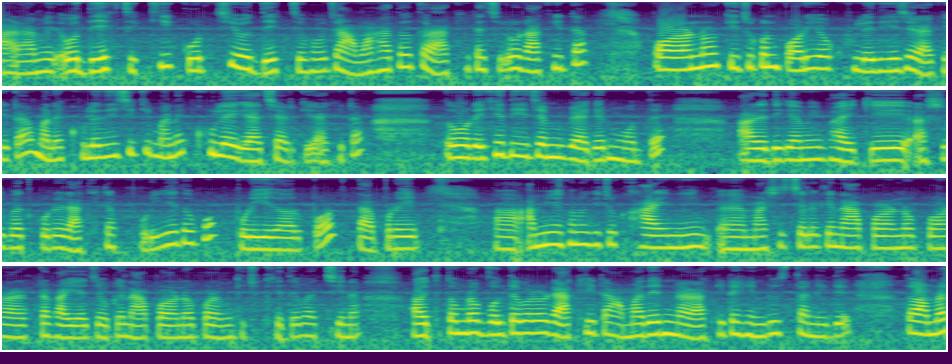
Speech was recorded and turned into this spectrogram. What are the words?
আর আমি, ও দেখছে, কি করছি? ও দেখছে, ভাবছে আমার হাতেও তো রাখিটা ছিল। রাখিটা পরানোর কিছুক্ষণ পরই ও খুলে দিয়েছে রাখিটা। মানে খুলে দিয়েছি কি? মানে খুলে গেছে আর কি রাখিটা। তো রেখে দিয়েছি আমি ব্যাগের মধ্যে। আর এদিকে আমি ভাইকে আশীর্বাদ করে রাখিটা পরিয়ে দেবো। পরিয়ে দেওয়ার পর তারপরে আমি এখনও কিছু খাইনি। মাসির ছেলেকে না পড়ানোর পর আর একটা ভাই আছে, ওকে না পড়ানোর পর আমি কিছু খেতে পাচ্ছি না। হয়তো তোমরা বলতে পারো রাখিটা আমাদের না, রাখিটা হিন্দুস্তানিদের। তো আমরা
